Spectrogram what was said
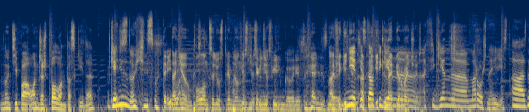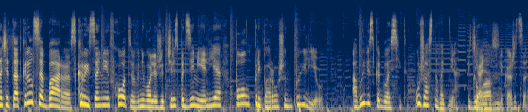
Ну, типа, он же ж полон тоски, да? Я не знаю, я не смотрела. Да нет, он полон целеустремленности, Офигительный фильм, говорит. Я не знаю. Офигительный. Нет, я сказала, офигенно, первая часть. офигенно мороженое есть. А, значит, открылся бар с крысами, вход в него лежит через подземелье, пол припорошен пылью. А вывеска гласит «Ужасного дня». Идеально, Класс. мне кажется.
